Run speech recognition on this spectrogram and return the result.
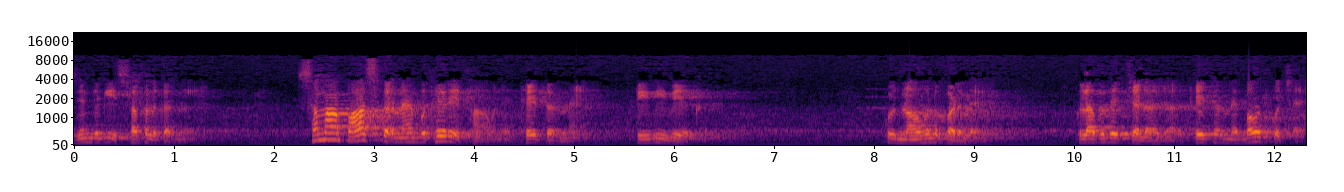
ਜ਼ਿੰਦਗੀ ਸਫਲ ਕਰਨੀ ਹੈ। ਸਮਾਂ ਪਾਸ ਕਰਨਾ ਹੈ, ਬਥੇਰੇ ਥਾਂ ਨੇ, ਥੀਏਟਰ ਨੇ, ਟੀਵੀ ਵੇਖ। ਕੋਈ ਨਾਵਲ ਪੜ੍ਹ ਲੈ, ਕਲੱਬ ਦੇ ਚਲਾ ਜਾ, ਥੀਏਟਰ ਨੇ, ਬਹੁਤ ਕੁਝ ਹੈ।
